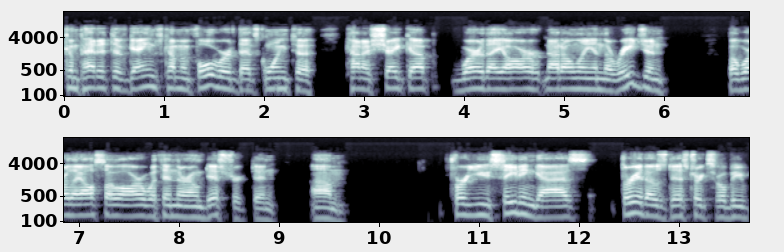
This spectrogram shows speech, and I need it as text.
competitive games coming forward. That's going to kind of shake up where they are, not only in the region, but where they also are within their own district. And um, for you seating guys, three of those districts will be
